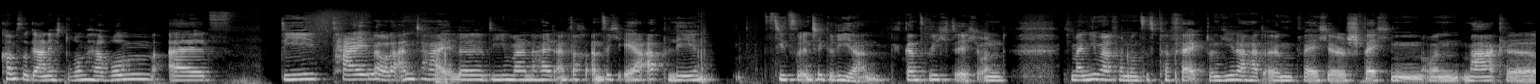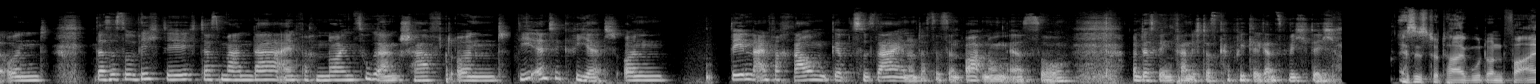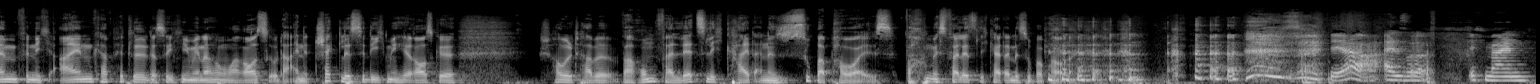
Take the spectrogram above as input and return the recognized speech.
kommst du gar nicht drum herum, als die Teile oder Anteile, die man halt einfach an sich eher ablehnt, die zu integrieren. Das ist ganz wichtig. Und ich meine, niemand von uns ist perfekt und jeder hat irgendwelche Schwächen und Makel. Und das ist so wichtig, dass man da einfach einen neuen Zugang schafft und die integriert und denen einfach Raum gibt zu sein und dass das in Ordnung ist. So. Und deswegen fand ich das Kapitel ganz wichtig. Es ist total gut und vor allem finde ich ein Kapitel, das ich mir noch mal raus oder eine Checkliste, die ich mir hier rausge geschaut habe, warum Verletzlichkeit eine Superpower ist. Warum ist Verletzlichkeit eine Superpower? ja, also ich meine,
